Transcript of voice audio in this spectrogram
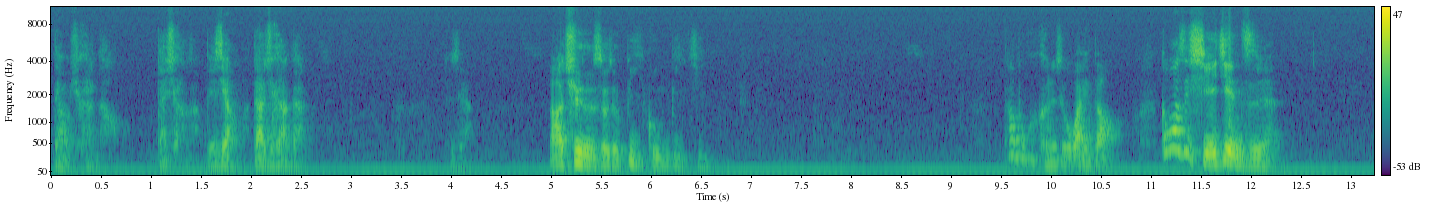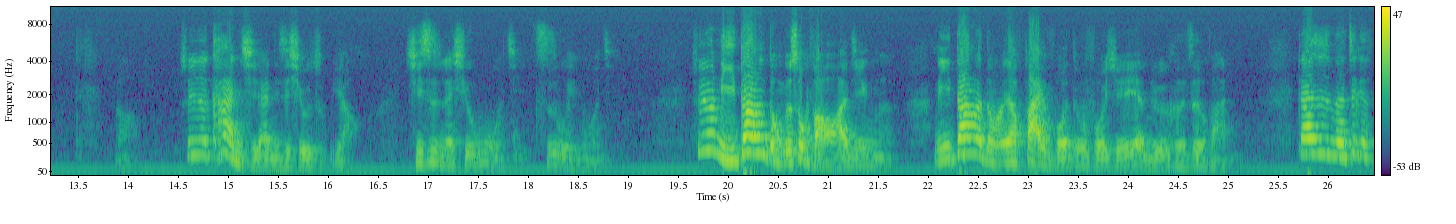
带我去看看，带去看看，别这样嘛，带我去看看，就这样。然后去的时候就毕恭毕敬。他不过可能是个外道，恐怕是邪见之人啊。所以说，看起来你是修主要，其实你在修末节，思维末节。所以说，你当然懂得诵《法华经》了，你当然懂得要拜佛、读佛学院如何这般。但是呢，这个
